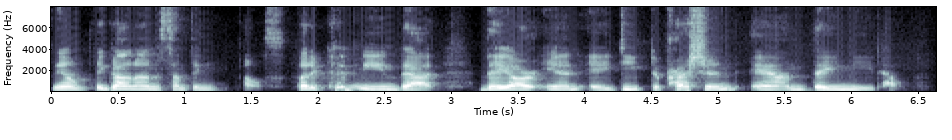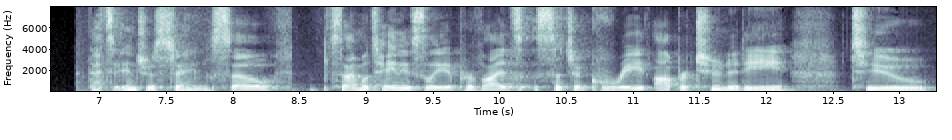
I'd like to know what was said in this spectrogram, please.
you know, they've gone on to something else. But it could mean that they are in a deep depression and they need help. That's interesting. So, simultaneously, it provides such a great opportunity to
